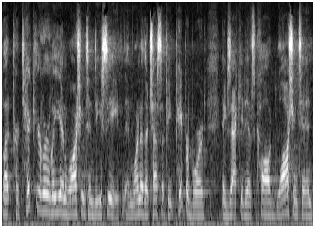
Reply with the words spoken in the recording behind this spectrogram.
but particularly in Washington, D.C. And one of the Chesapeake Paperboard executives called Washington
